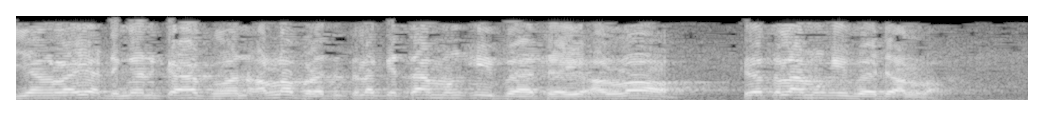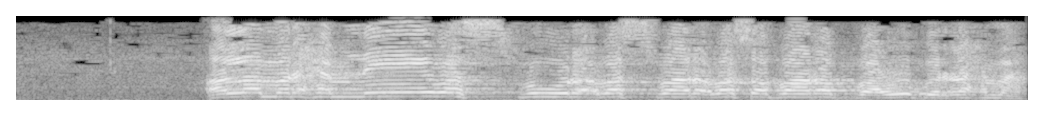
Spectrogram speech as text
yang layak dengan keagungan Allah berarti telah kita mengibadahi Allah. Kita telah mengibadahi Allah. Allah marhamni wasfur wasfar wasafa rabbahu birrahmah.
